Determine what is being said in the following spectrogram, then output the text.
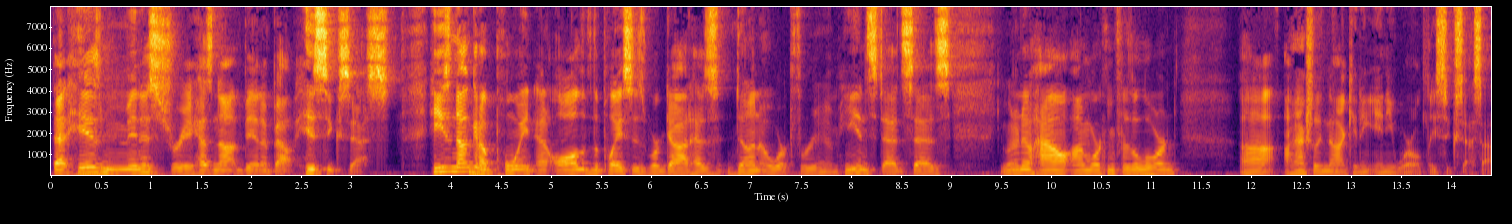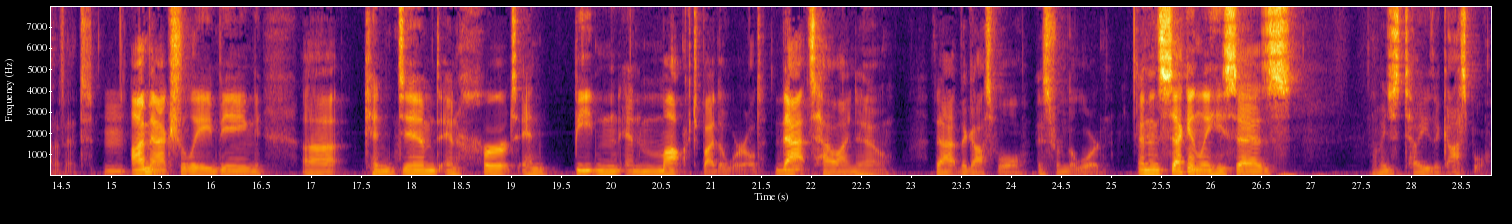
That his ministry has not been about his success. He's not going to point at all of the places where God has done a work through him. He instead says, You want to know how I'm working for the Lord? Uh, I'm actually not getting any worldly success out of it. I'm actually being uh, condemned and hurt and beaten and mocked by the world. That's how I know that the gospel is from the Lord. And then, secondly, he says, Let me just tell you the gospel.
